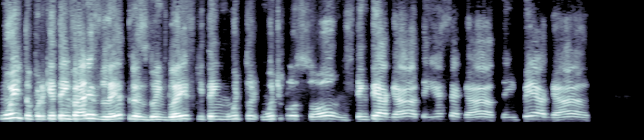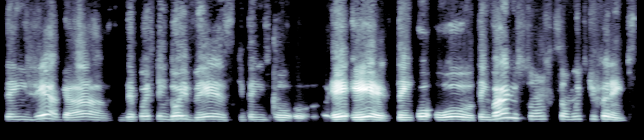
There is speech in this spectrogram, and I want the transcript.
Muito, porque tem várias letras do inglês que tem muito, múltiplos sons. Tem TH, tem SH, tem PH, tem GH, depois tem dois Vs, que tem o, o EE, tem OO, tem vários sons que são muito diferentes.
